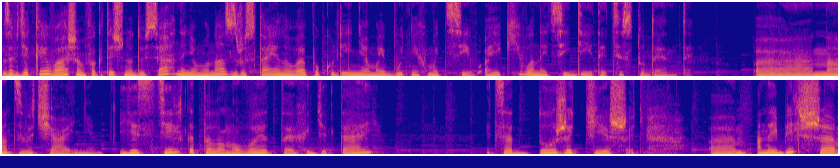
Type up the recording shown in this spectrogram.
завдяки вашим фактично досягненням у нас зростає нове покоління майбутніх митців. А які вони ці діти, ці студенти? Е, Надзвичайні. Є стільки талановитих дітей, і це дуже тішить. Е, А найбільше,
